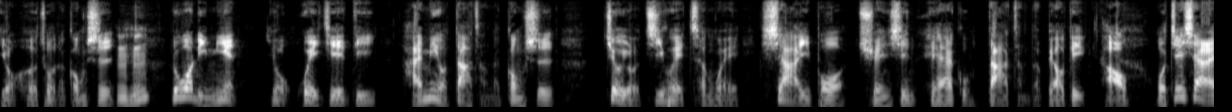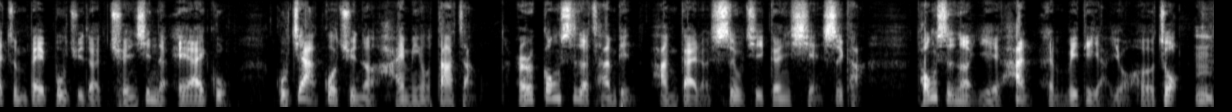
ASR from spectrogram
有合作的公司。嗯哼，如果里面有未接低、还没有大涨的公司，就有机会成为下一波全新 AI 股大涨的标的。好。我接下来准备布局的全新的 AI 股，股价过去呢还没有大涨，而公司的产品涵盖了伺服器跟显示卡，同时呢也和 NVIDIA 有合作。嗯，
